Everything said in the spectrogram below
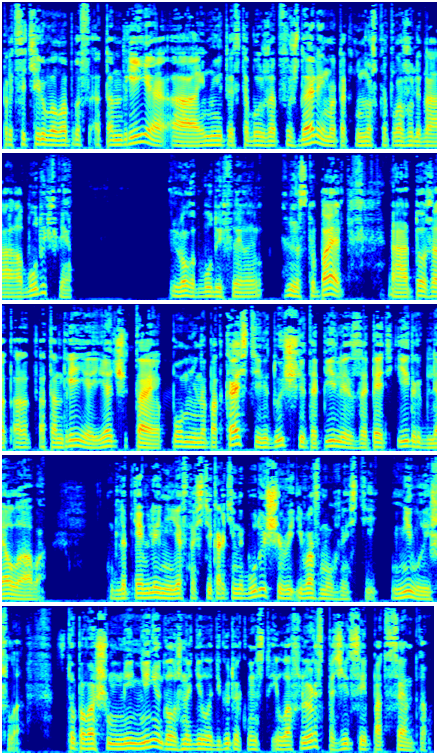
процитировал вопрос от Андрея, а мы это с тобой уже обсуждали, мы так немножко отложили на будущее, но вот будущее наступает, а, тоже от, от, от Андрея, я читаю. Помню, на подкасте ведущие топили за пять игр для Лава. Для проявления ясности картины будущего и возможностей. Не вышло. Что, по вашему мнению, должны делать Гютекунст и Лафлер с позиции под центром?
